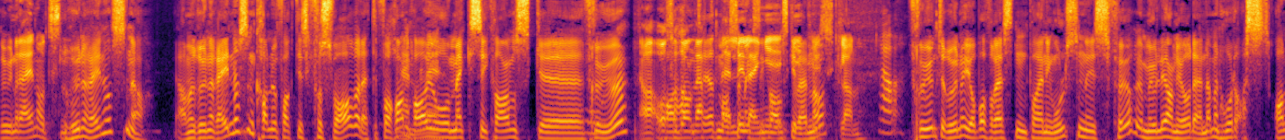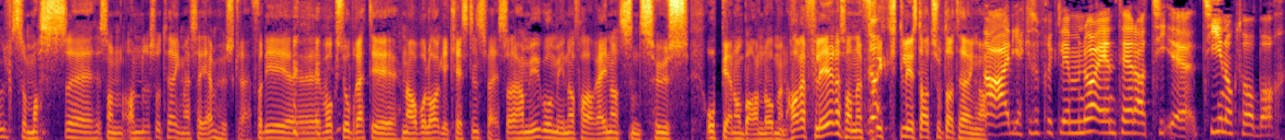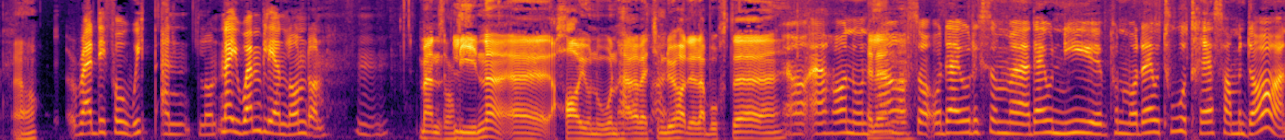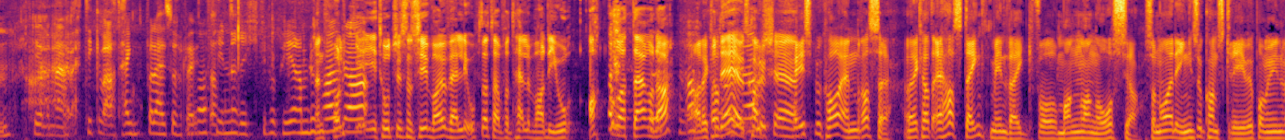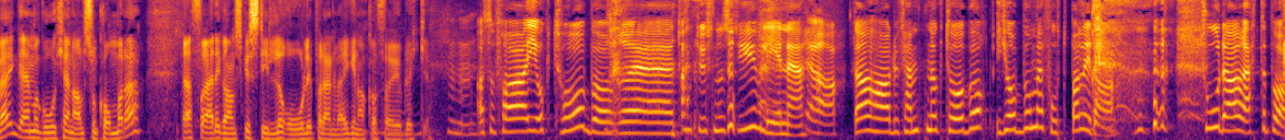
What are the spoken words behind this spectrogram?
Rune Reinholdsen. Rune Reinholdsen, ja. Ja, men Rune Reinersen kan jo faktisk forsvare dette, for han har jo meksikansk uh, frue. Ja, Og så har han vært veldig lenge i, venner. Tyskland. Ja. Fruen til Rune jobber forresten på Henning Olsen før. Mulig han gjør det enda, men hun hadde altså masse sånn andresortering med seg hjem, husker jeg. For de uh, vokste opp rett i nabolaget Kristinsvei, så jeg har mye gode minner fra Reinersens hus opp gjennom barndommen. Har jeg flere sånne fryktelige statsoppdateringer? Nei, de er ikke så fryktelige. Men du har en til, da. eh, 10. oktober. Ja. Ready for Whip and London Nei, Wembley and London. Mm. Men sånn. Line eh, har jo noen her. Jeg vet ikke om du har det der borte? Ja, jeg har noen Helene. her, altså. Og det er jo liksom eh, Det er jo ny på en måte. Det er jo to og tre samme dagen, til og Jeg vet ikke hva jeg har tenkt på. Det er så flaut. At- finne riktig papir. Men du Men har jo folk da i 2007 var jo veldig opptatt av å fortelle hva de gjorde akkurat der og da. Ja, det, er klart, det er jo Facebook, kanskje Facebook har endra seg. Det er klart, Jeg har stengt min vegg for mange mange år siden, så nå er det ingen som kan skrive på min vegg. Jeg må godkjenne alt som kommer der. Derfor er det ganske stille og rolig på den veggen akkurat for øyeblikket. Altså fra i oktober eh, 2007, Line. Ja. Da har du 15. oktober. Jobber med fotball i dag. To dager etterpå.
